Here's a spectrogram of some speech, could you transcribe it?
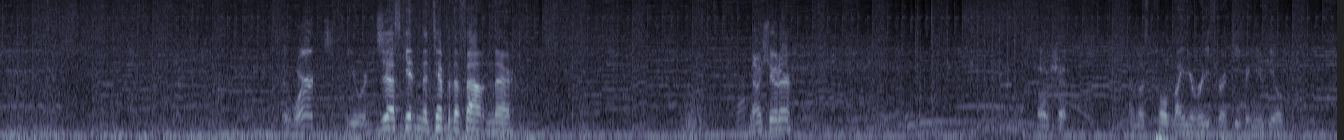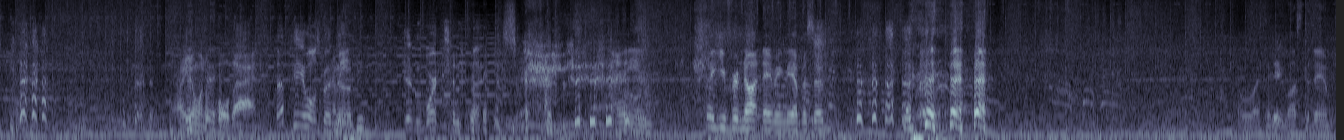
It worked. You were just getting the tip of the fountain there. No shooter. Oh shit. I almost pulled my urethra keeping you healed. Oh, you don't want to pull that. That pee hole's been I mean- doing didn't work tonight. I mean, Thank you for not naming the episode. oh, I think we lost the dam.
